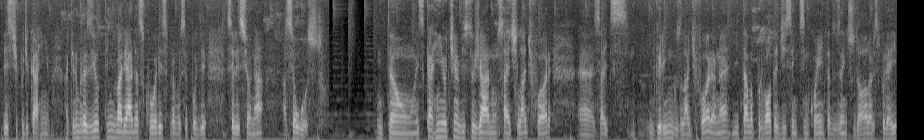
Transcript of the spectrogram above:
desse tipo de carrinho. Aqui no Brasil tem variadas cores para você poder selecionar a seu gosto. Então, esse carrinho eu tinha visto já num site lá de fora, é, sites gringos lá de fora, né? E tava por volta de 150, 200 dólares por aí.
